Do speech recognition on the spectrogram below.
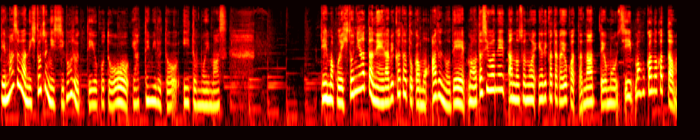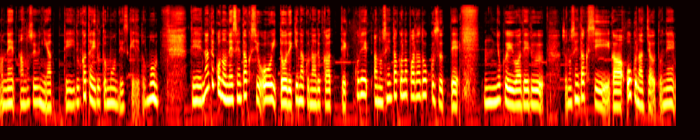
でまずはね一つに絞るっていうことをやってみるといいと思います。でまあこれ人に合ったね選び方とかもあるので、まあ、私はねあのそのやり方が良かったなって思うし、まあ、他の方もねあのそういうふうにやっている方いると思うんですけれどもでなんでこのね選択肢多いとできなくなるかってこれあの選択のパラドックスって、うん、よく言われるその選択肢が多くなっちゃうとね、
